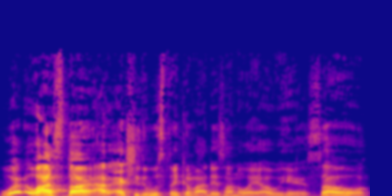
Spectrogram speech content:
Where do I start? I actually was thinking about this on the way over here. So,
